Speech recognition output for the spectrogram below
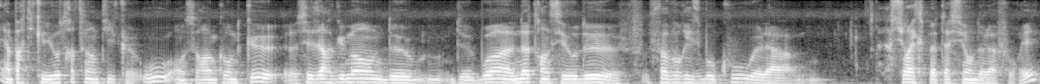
et en particulier outre-Atlantique, où on se rend compte que euh, ces arguments de, bois neutre en CO2 favorisent beaucoup la, surexploitation de la forêt.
